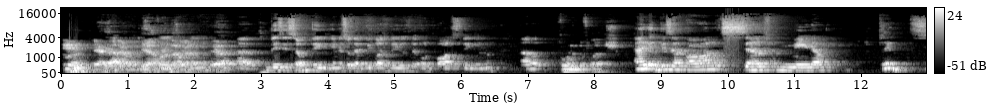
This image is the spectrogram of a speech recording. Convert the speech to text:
Mm, yeah, yeah, yeah, I've that one. Yeah. Uh, this is something you know, so that because they use the whole false thing, you know. Uh, Born in the flesh. and again, these are all self-made up things,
